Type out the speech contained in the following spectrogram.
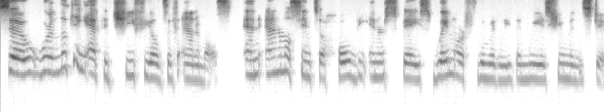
So we're looking at the chi fields of animals, and animals seem to hold the inner space way more fluidly than we as humans do.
